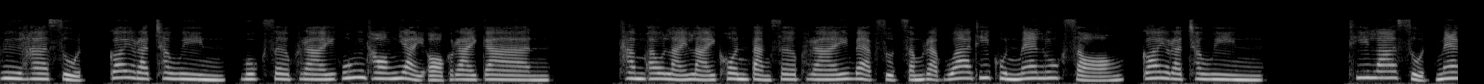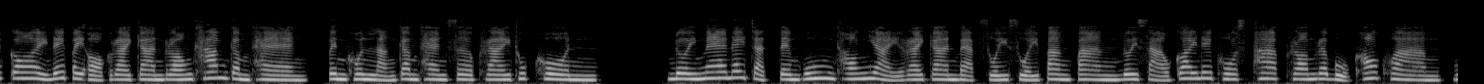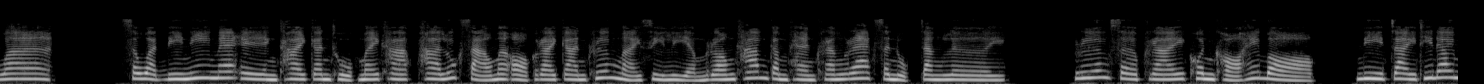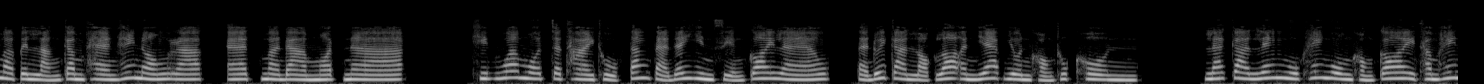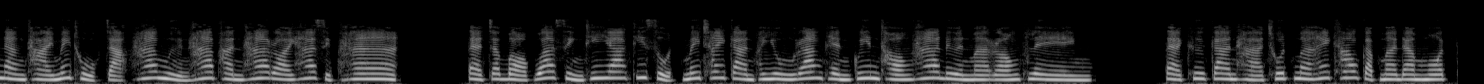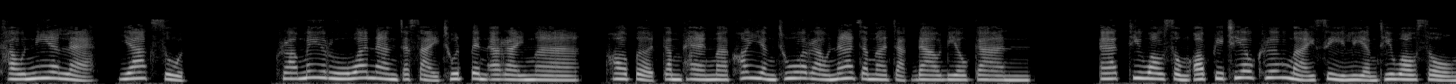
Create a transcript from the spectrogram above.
ฮือฮาสุด ก้อยรัชวิน บุกเซอร์ไพรส์อุ้มท้องใหญ่ออกรายการทำเอาหลายๆ คนต่างเซอร์ไพรส์แบบสุดสำหรับว่าที่คุณแม่ลูกสอง ก้อยรัชวิน ที่ล่าสุดแม่ก้อยได้ไปออกรายการร้องข้ามกำแพง เป็นคนหลังกำแพงเซอร์ไพรส์ทุกคน โดยแม่ได้จัดเต็มอุ้มท้องใหญ่รายการแบบสวยๆ ปังๆ โดยสาวก้อยได้โพสต์ภาพพร้อมระบุข้อความว่า สวัสดีนี่แม่เองทายกันถูกไหมคะพาลูกสาวมาออกรายการเครื่องหมายสี่เหลี่ยมร้องข้ามกำแพงครั้งแรกสนุกจังเลย เรื่องเซอร์ไพรส์คนขอให้บอก ดีใจที่ได้มาเป็นหลังกำแพงให้น้องรัก แอดมาดามมดนาคิดว่ามดจะทายถูกตั้งแต่ได้ยินเสียงก้อยแล้ว แต่ด้วยการหลอกล่ออันแยบยนของทุกคน และการเล่นมุกให้งงของก้อยทำให้นางทายไม่ถูกจาก 55,555 แต่จะบอกว่าสิ่งที่ยากที่สุดไม่ใช่การพยุงร่างเพนกวินท้องห้าเดือนมาร้องเพลง แต่คือการหาชุดมาให้เข้ากับมาดามมดเขาเนี่ยแหละ ยากสุด เพราะไม่รู้ว่านางจะใส่ชุดเป็นอะไรมา พอเปิดกำแพงมาค่อยยังชั่วเราน่าจะมาจากดาวเดียวกัน แอดทีวอลส่งออฟฟิเชียลเครื่องหมายสี่เหลี่ยมทีวอลส่ง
